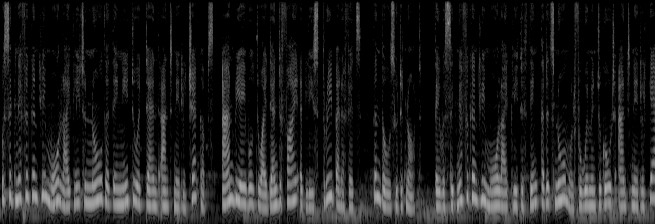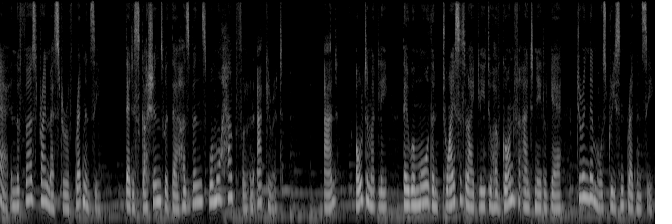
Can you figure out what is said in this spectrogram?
were significantly more likely to know that they need to attend antenatal checkups and be able to identify at least three benefits than those who did not. They were significantly more likely to think that it's normal for women to go to antenatal care in the first trimester of pregnancy. Their discussions with their husbands were more helpful and accurate. And, ultimately, they were more than twice as likely to have gone for antenatal care during their most recent pregnancy.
